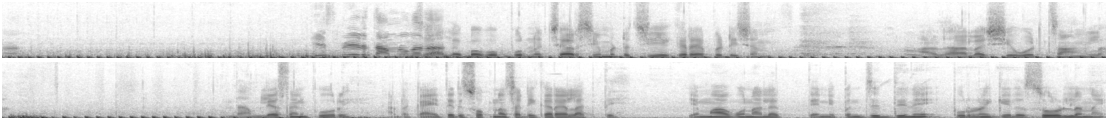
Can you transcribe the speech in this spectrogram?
हा. हे स्पीड थांबलो का झालं बाबा पूर्ण चारशे मीटरची एक रॅपिटेशन आज आला शेवट चांगला. थांबली असताना पोरी. आता काहीतरी स्वप्नासाठी करायला लागते. या मागून आल्यात त्यांनी पण जिद्दीने पूर्ण केलं सोडलं नाही.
